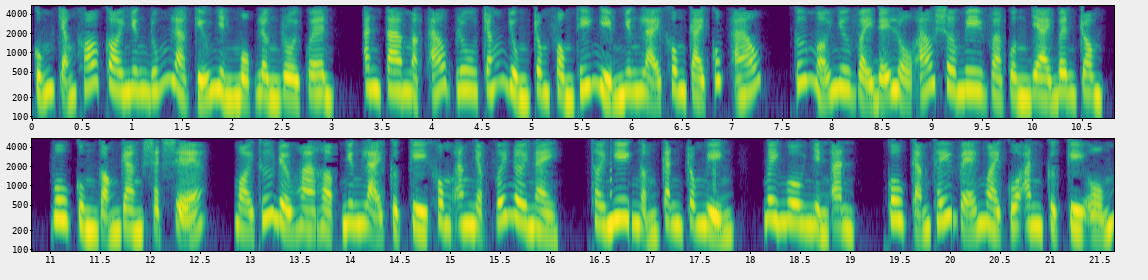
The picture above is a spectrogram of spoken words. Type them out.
cũng chẳng khó coi nhưng đúng là kiểu nhìn một lần rồi quên, anh ta mặc áo blue trắng dùng trong phòng thí nghiệm nhưng lại không cài cúc áo, cứ mở như vậy để lộ áo sơ mi và quần dài bên trong, vô cùng gọn gàng sạch sẽ, mọi thứ đều hòa hợp nhưng lại cực kỳ không ăn nhập với nơi này, thời nghi ngậm canh trong miệng, ngây ngô nhìn anh, cô cảm thấy vẻ ngoài của anh cực kỳ ổn,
